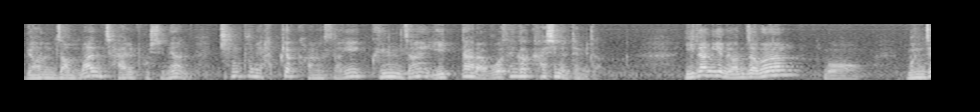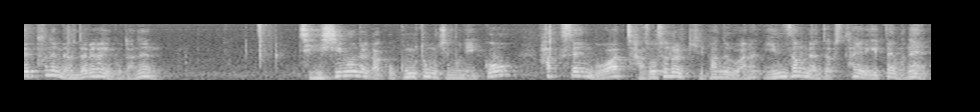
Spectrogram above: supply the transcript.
면접만 잘 보시면 충분히 합격 가능성이 굉장히 있다라고 생각하시면 됩니다. 2단계 면접은 뭐 문제 푸는 면접이라기보다는 제시문을 갖고 공통 지문이 있고 학생부와 자소서를 기반으로 하는 인성 면접 스타일이기 때문에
